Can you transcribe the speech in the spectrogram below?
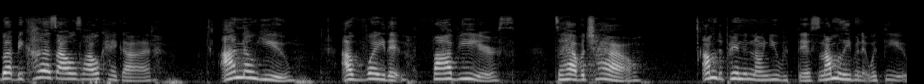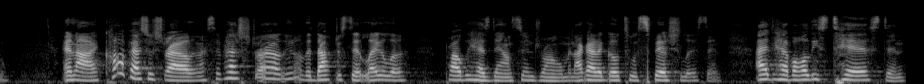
But because I was like, okay, God, I know you. I've waited five years to have a child. I'm depending on you with this, and I'm leaving it with you. And I called Pastor Stroud, and I said, Pastor Stroud, you know, the doctor said Layla probably has Down syndrome, and I got to go to a specialist, and I had to have all these tests. And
